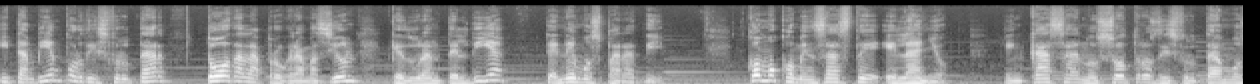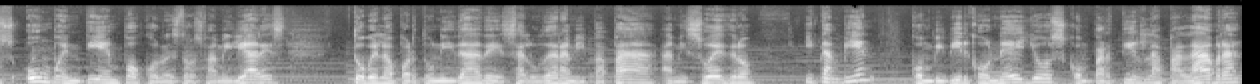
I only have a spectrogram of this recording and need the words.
y también por disfrutar toda la programación que durante el día tenemos para ti. ¿Cómo comenzaste el año? En casa nosotros disfrutamos un buen tiempo con nuestros familiares. Tuve la oportunidad de saludar a mi papá, a mi suegro y también convivir con ellos, compartir la palabra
